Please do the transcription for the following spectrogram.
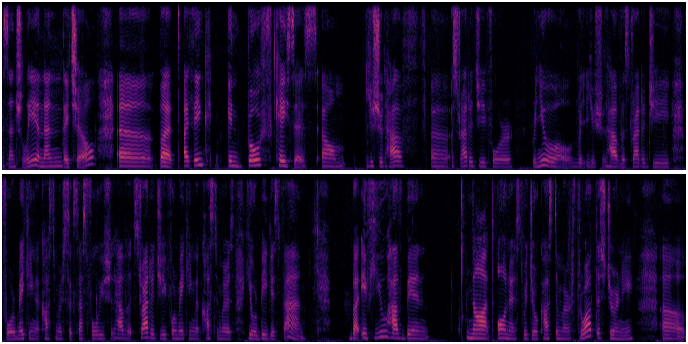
essentially, and then they chill. Uh, but I think in both cases, um, you should have uh, a strategy for renewal. Re- you should have a strategy for making a customer successful. You should have a strategy for making the customers your biggest fan. But if you have been not honest with your customer throughout this journey, uh,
